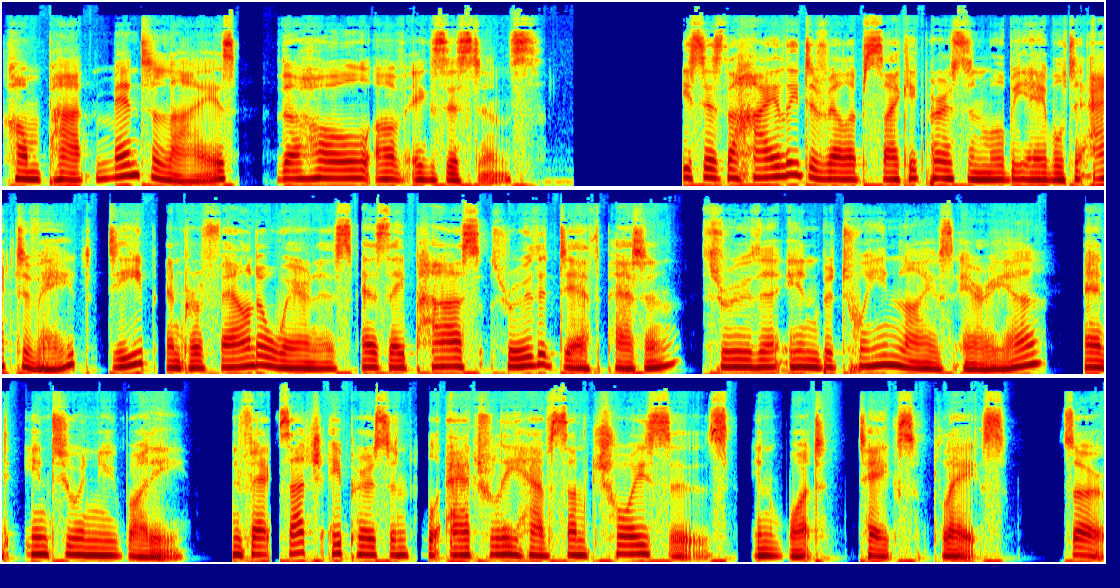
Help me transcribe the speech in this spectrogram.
compartmentalize the whole of existence. He says the highly developed psychic person will be able to activate deep and profound awareness as they pass through the death pattern through the in between lives area and into a new body. In fact, such a person will actually have some choices in what takes place. So,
